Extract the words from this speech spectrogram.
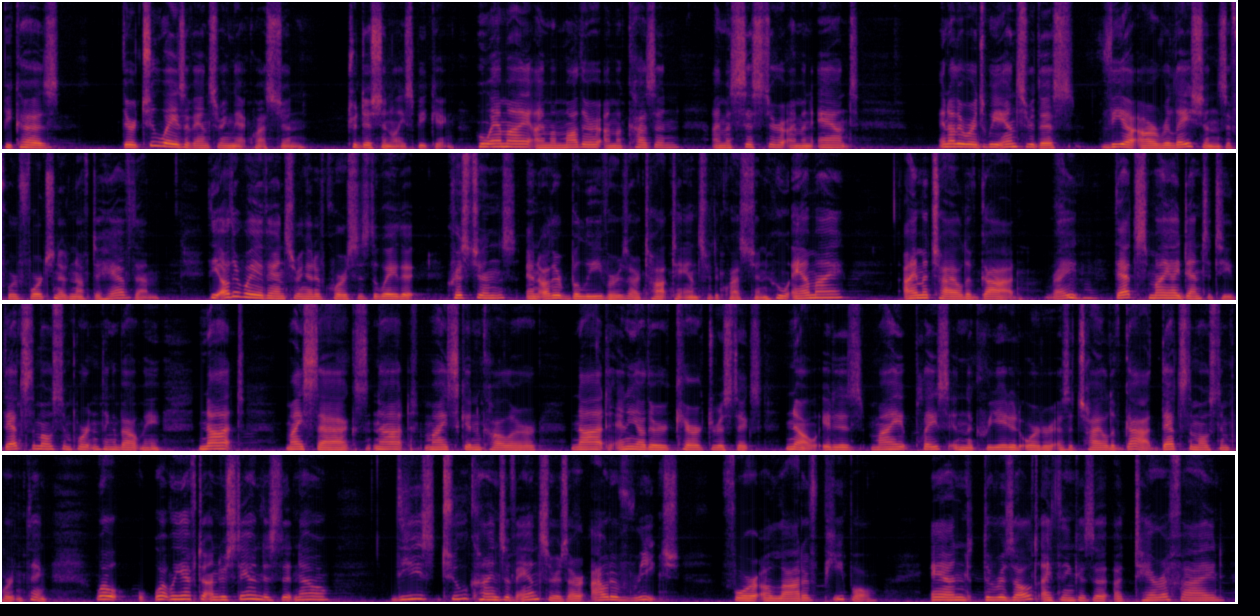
Because there are two ways of answering that question traditionally speaking. Who am I? I'm a mother, I'm a cousin, I'm a sister, I'm an aunt. In other words, we answer this via our relations if we're fortunate enough to have them. The other way of answering it, of course, is the way that Christians and other believers are taught to answer the question Who am I? I'm a child of God, right? Mm-hmm. That's my identity. That's the most important thing about me. Not my sex, not my skin color, not any other characteristics. No, it is my place in the created order as a child of God. That's the most important thing. Well, what we have to understand is that now these two kinds of answers are out of reach for a lot of people. And the result, I think, is a, a terrified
